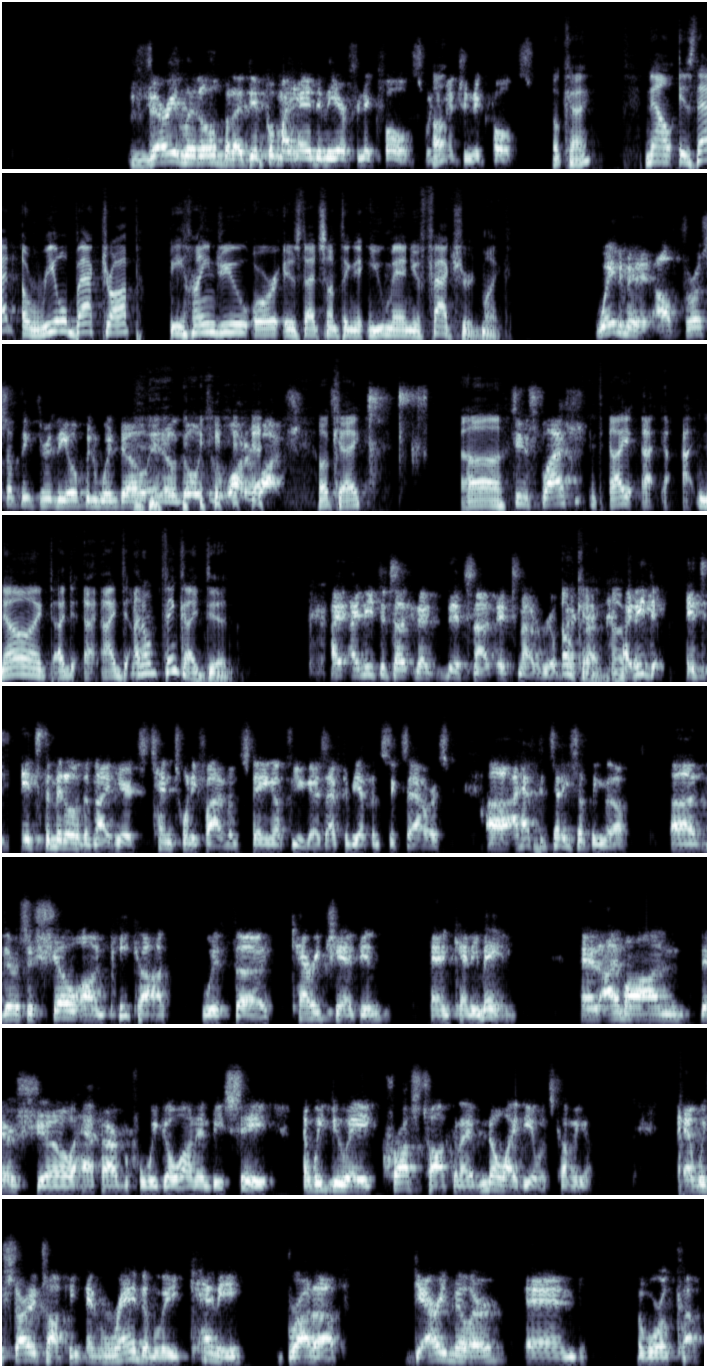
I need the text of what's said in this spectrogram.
Very little, but I did put my hand in the air for Nick Foles when Oh. you mentioned Nick Foles. Okay. Now, is that a real backdrop behind you, or is that something that you manufactured, Mike? Wait a minute, I'll throw something through the open window and it'll go into the water. Watch. Okay. Uh, See the splash? I, I, I no, I, I, I, I don't think I did. I, I need to tell you that it's not it's not a real background. Okay, okay. I need to it's it's the middle of the night here. It's 1025. I'm staying up for you guys. I have to be up in six hours. Uh, I have to tell you something though. Uh, there's a show on Peacock with uh, Cari Champion and Kenny Mayne. And I'm on their show a half hour before we go on NBC, and we do a crosstalk, and I have no idea what's coming up. And we started talking, and randomly, Kenny brought up Gary Miller and the World Cup.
